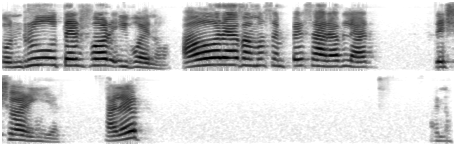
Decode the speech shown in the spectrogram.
Con Rutherford, y bueno, ahora vamos a empezar a hablar de Schrödinger, ¿sale? Bueno.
